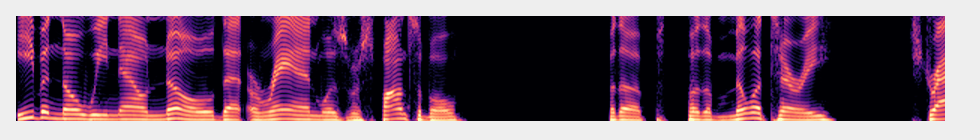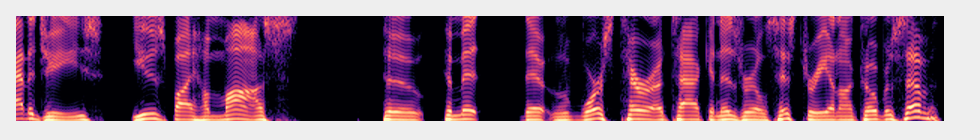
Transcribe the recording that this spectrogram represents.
even though we now know that Iran was responsible for the for the military strategies used by Hamas to commit the worst terror attack in Israel's history on October 7th.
